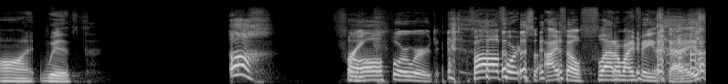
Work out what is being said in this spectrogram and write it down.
on with ugh freak Fall forward. fall forward. so I fell flat on my face, guys.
